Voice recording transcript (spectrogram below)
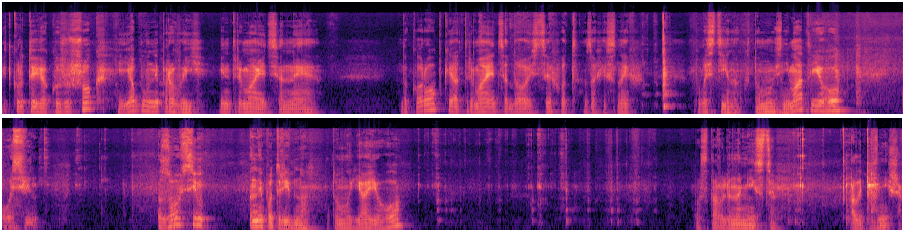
Відкрутив я кожушок, і я був неправий. Він тримається не до коробки, а тримається до ось цих от захисних пластинок. Тому знімати його ось він зовсім не потрібно. Тому я його поставлю на місце. Але пізніше.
